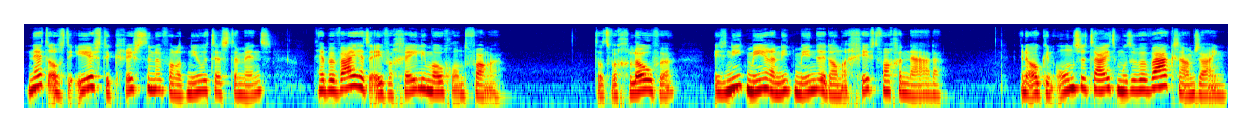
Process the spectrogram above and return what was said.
Net als de eerste christenen van het Nieuwe Testament hebben wij het evangelie mogen ontvangen. Dat we geloven is niet meer en niet minder dan een gift van genade. En ook in onze tijd moeten we waakzaam zijn.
